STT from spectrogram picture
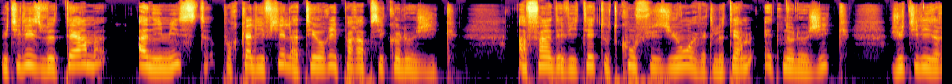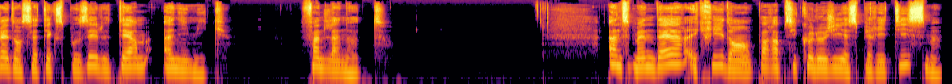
utilisent le terme animiste pour qualifier la théorie parapsychologique. Afin d'éviter toute confusion avec le terme ethnologique, j'utiliserai dans cet exposé le terme animique. Fin de la note. Hans Mender écrit dans Parapsychologie et spiritisme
